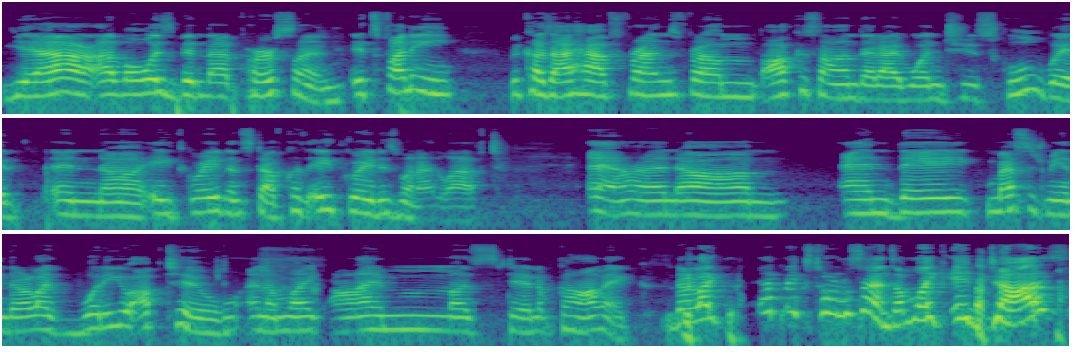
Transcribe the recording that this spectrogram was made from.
Yeah, I've always been that person. It's funny because I have friends from Pakistan that I went to school with in uh, eighth grade and stuff. Because eighth grade is when I left, and um, and they message me and they're like, "What are you up to?" And I'm like, "I'm a stand-up comic." They're like, "That makes total sense." I'm like, "It does."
